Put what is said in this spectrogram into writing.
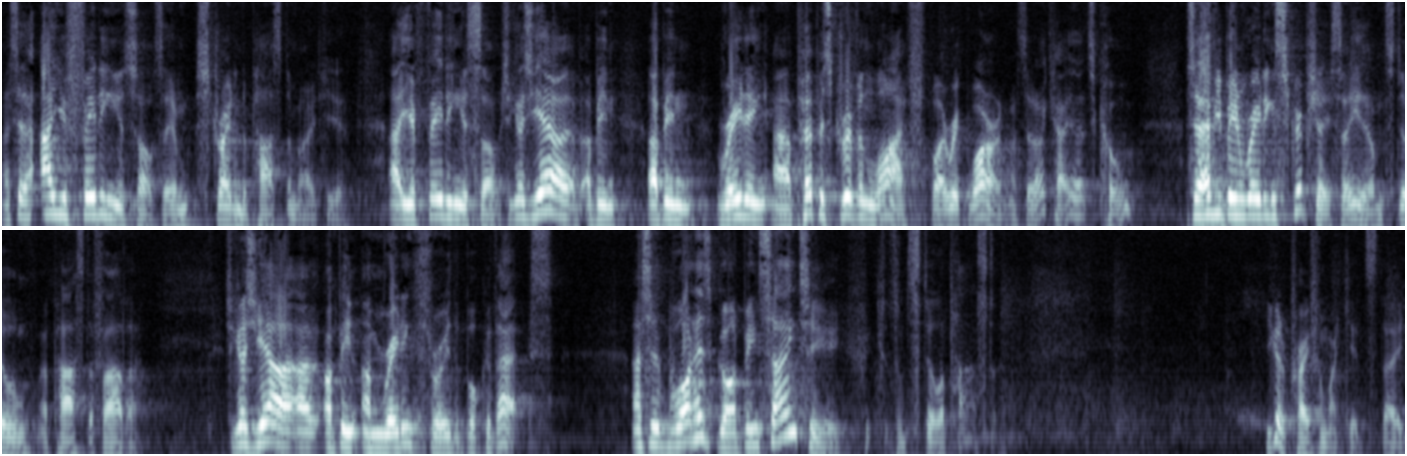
I said, Are you feeding yourself? See, I'm straight into pastor mode here. Are you feeding yourself? She goes, Yeah, I've been, I've been reading uh, Purpose Driven Life by Rick Warren. I said, Okay, that's cool. I said, Have you been reading scripture? See, I'm still a pastor father. She goes, Yeah, I, have been, I'm reading through the book of Acts. I said, What has God been saying to you? Because I'm still a pastor. You've got to pray for my kids. They,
